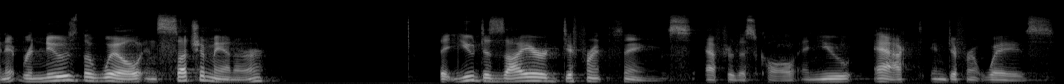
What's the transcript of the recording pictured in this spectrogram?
And it renews the will in such a manner that you desire different things after this call and you act in different ways.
